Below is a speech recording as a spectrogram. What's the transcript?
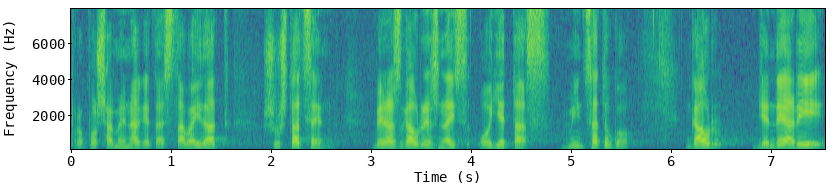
proposamenak eta eztabaidat sustatzen. Beraz, gaur ez naiz hoietaz mintzatuko. Gaur jendeari,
